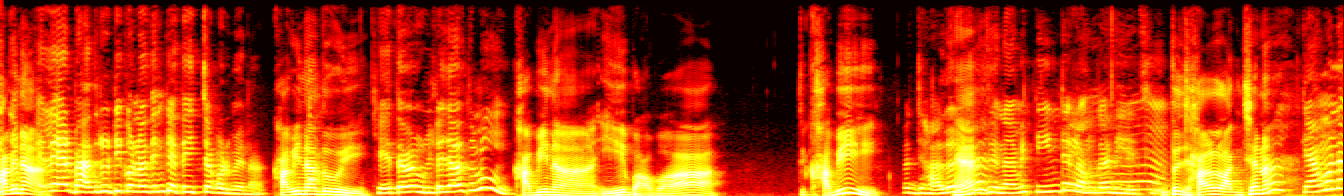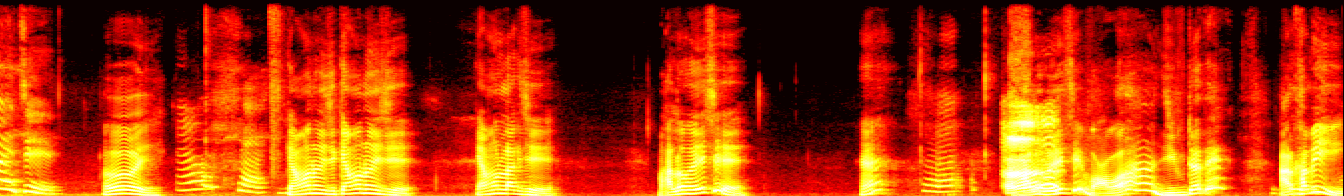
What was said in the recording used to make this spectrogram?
খাবি না। খেলে আর ভাত রুটি কোনোদিন খেতে ইচ্ছা করবে না। খাবি না তুই। খেতে আবার উল্টে যাও তুমি। খাবি না। এ বাবা। তুই খাবি? ঝালও হ্যাঁ? লাগছে না আমি তিনটে লঙ্কা দিয়েছি। তো ঝাল লাগছে না? কেমন হয়েছে? ওই। কেমন হয়েছে? কেমন হয়েছে? কেমন লাগছে? ভালো হয়েছে? হ্যাঁ? ভালো হয়েছে? বাবা, জিভটাতে? আর খাবি?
